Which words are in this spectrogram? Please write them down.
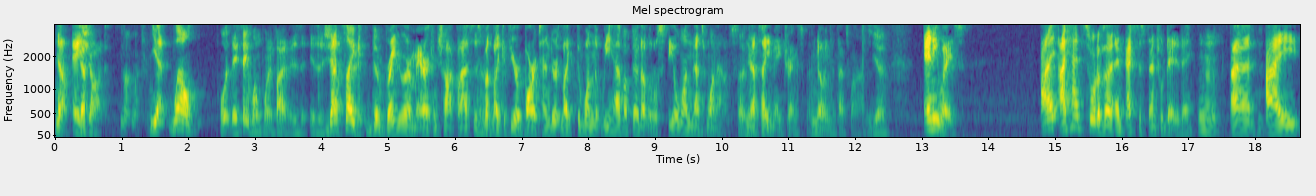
no, A definitely- shot. Not much. Yeah, well, What they say 1.5 is is a shot. That's like right? the regular American shot glasses, but Uh-huh. like if you're a bartender, like the one that we have up there, that little steel one, that's one ounce. Okay. And that's how you make drinks, knowing that that's one ounce. yeah. Anyways, I I had sort of a, an existential day today. Mm-hmm. I I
